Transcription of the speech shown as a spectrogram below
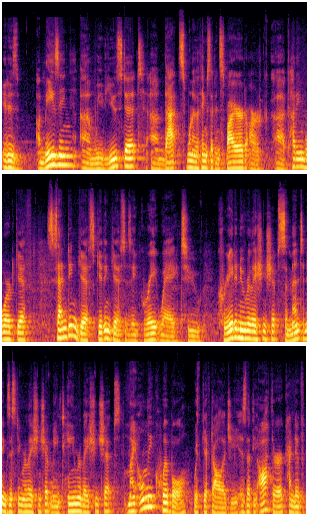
It is amazing. Um, we've used it. Um, that's one of the things that inspired our uh, cutting board gift. Sending gifts, giving gifts is a great way to create a new relationship, cement an existing relationship, maintain relationships. My only quibble with Giftology is that the author kind of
